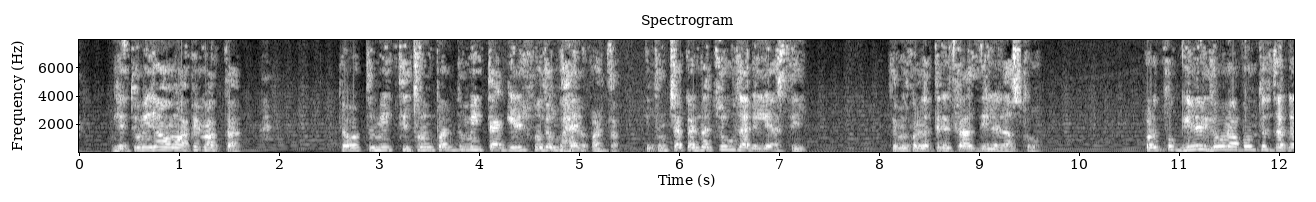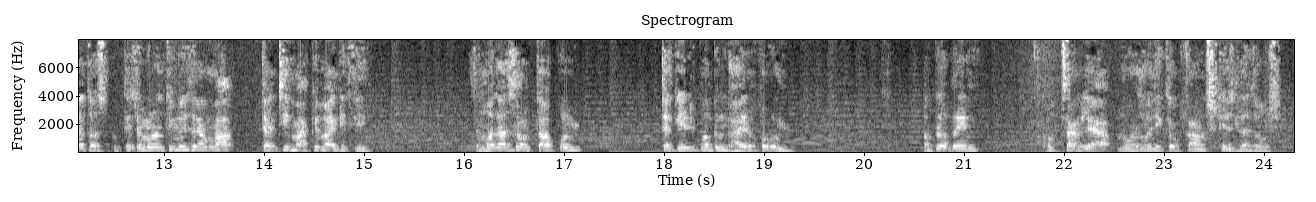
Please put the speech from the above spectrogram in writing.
म्हणजे तुम्ही जेव्हा माफी मागता तेव्हा तुम्ही तिथून पण तुम्ही त्या गिल्ट मधून बाहेर पडता. की तुमच्याकडनं चूक झालेली असते. तुम्ही कोणाला तरी त्रास दिलेला असतो. परंतु गिल्ट घेऊन आपण तो जगत असतो. त्याच्यामुळे तुम्ही जर माफ त्यांची माफी मागितली तर मला असं वाटतं आपण त्या गेटमधून मधून बाहेर पडून आपला ब्रेन खूप चांगल्या मोडमध्ये किंवा काम स्टेजला जाऊ शकतो.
